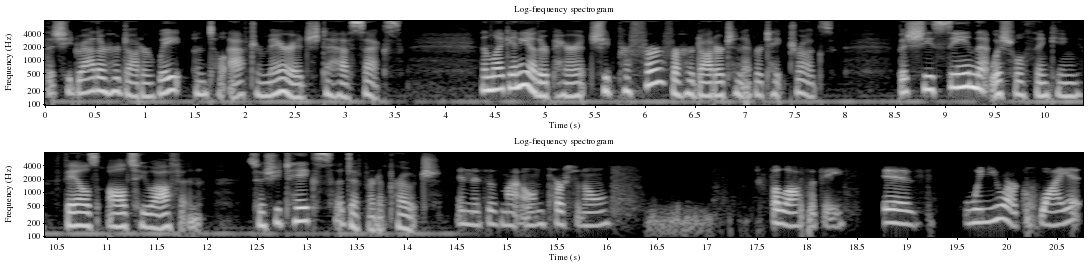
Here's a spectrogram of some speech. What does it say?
that she'd rather her daughter wait until after marriage to have sex. And like any other parent, she'd prefer for her daughter to never take drugs. But she's seen that wishful thinking fails all too often, so she takes a different approach. And this is my own personal philosophy is when you are quiet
